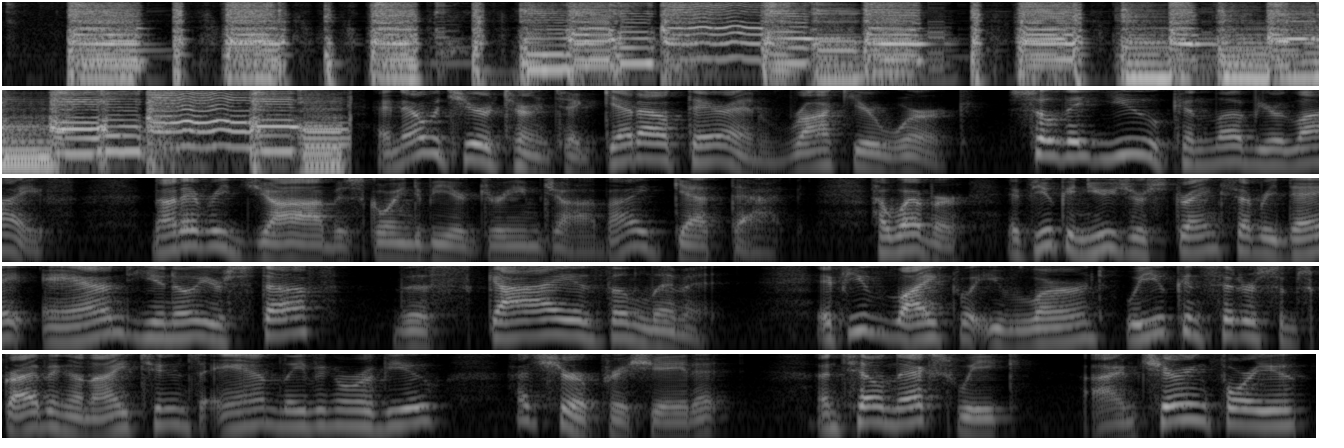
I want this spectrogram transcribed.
And now it's your turn to get out there and rock your work so that you can love your life. Not every job is going to be your dream job. I get that. However, if you can use your strengths every day and you know your stuff, the sky is the limit. If you've liked what you've learned, will you consider subscribing on iTunes and leaving a review? I'd sure appreciate it. Until next week, I'm cheering for you.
